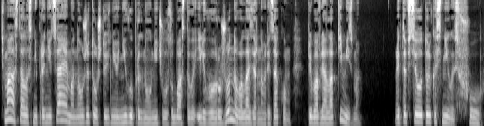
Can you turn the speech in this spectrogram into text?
Тьма осталась непроницаема, но уже то, что из нее не выпрыгнуло ничего зубастого или вооруженного лазерным резаком, прибавляло оптимизма. Это все только снилось. Фу.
